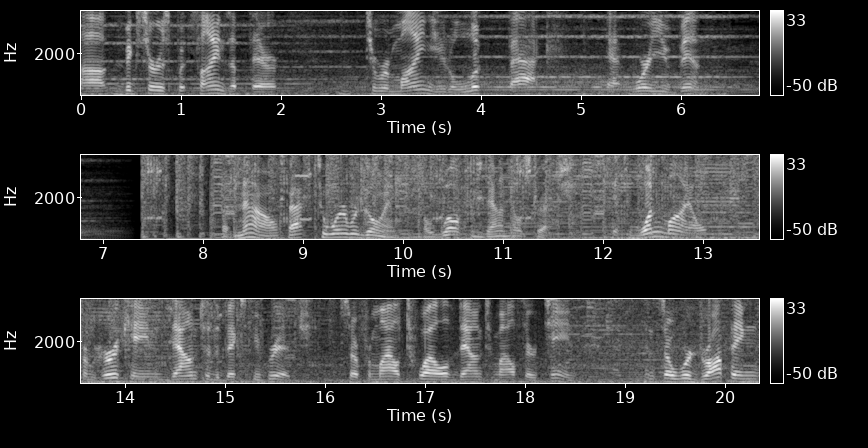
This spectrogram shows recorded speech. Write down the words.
uh, Big Sur has put signs up there to remind you to look back at where you've been. But now, back to where we're going, a welcome downhill stretch. It's one mile from Hurricane down to the Bixby Bridge. So from mile 12 down to mile 13. And so we're dropping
